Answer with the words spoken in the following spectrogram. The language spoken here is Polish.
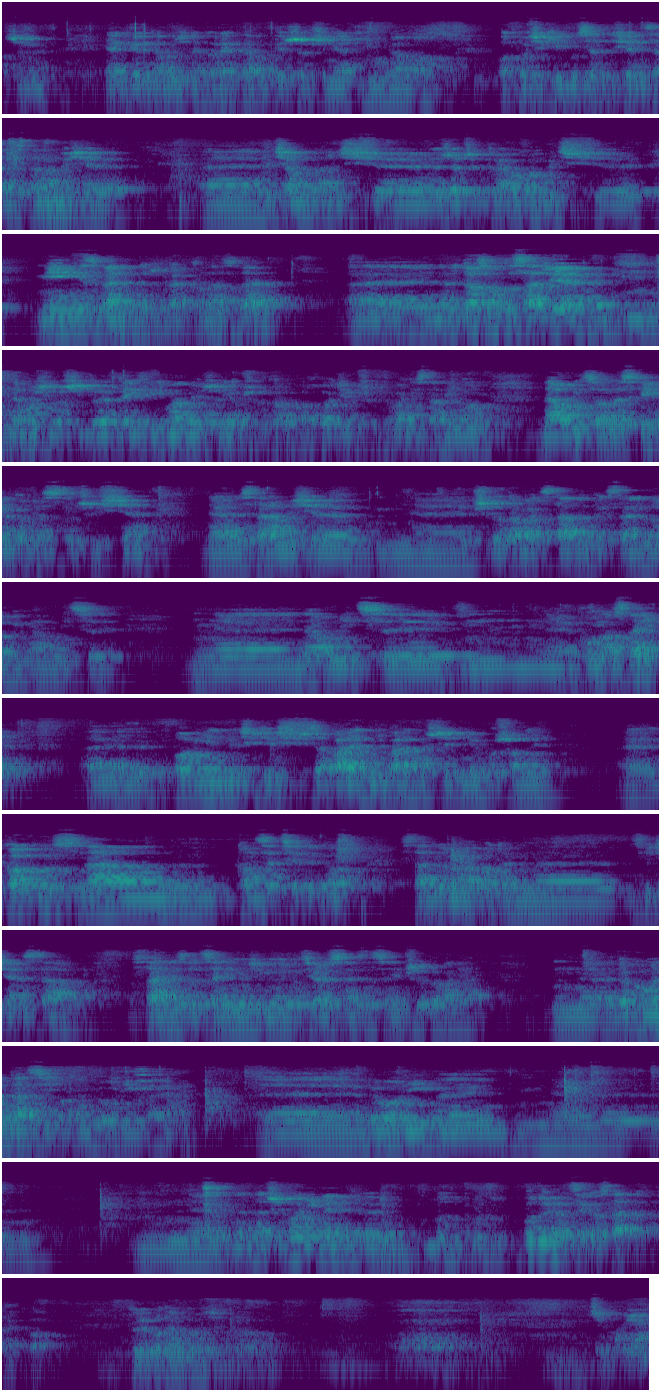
zobaczymy jak wielka będzie ta korekta, bo pierwsze przymiarki mówią o, o kwocie kilkuset tysięcy, ale staramy się e, wyciągnąć e, rzeczy, które mogą być e, mniej niezbędne, że tak to nazwę. No i to są w zasadzie mm, te możliwości, które w tej chwili mamy, jeżeli chodzi o przygotowanie stadionu na ulicy Oleskiej. Natomiast oczywiście staramy się mm, przygotować stadion ekstraligowy na ulicy, na ulicy mm, Północnej. E, powinien być gdzieś za parę dni, paręnaście dni ogłoszony e, konkurs na e, koncepcję tego stadionu, a potem zwycięzca zostanie zlecenie, będziemy negocjować zlecenie przygotowania mm, dokumentacji, potem wyłonimy, wyłonimy mm, mm, znaczy wolimy budującego stadion, tak, o, który potem będzie budował. Dziękuję.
